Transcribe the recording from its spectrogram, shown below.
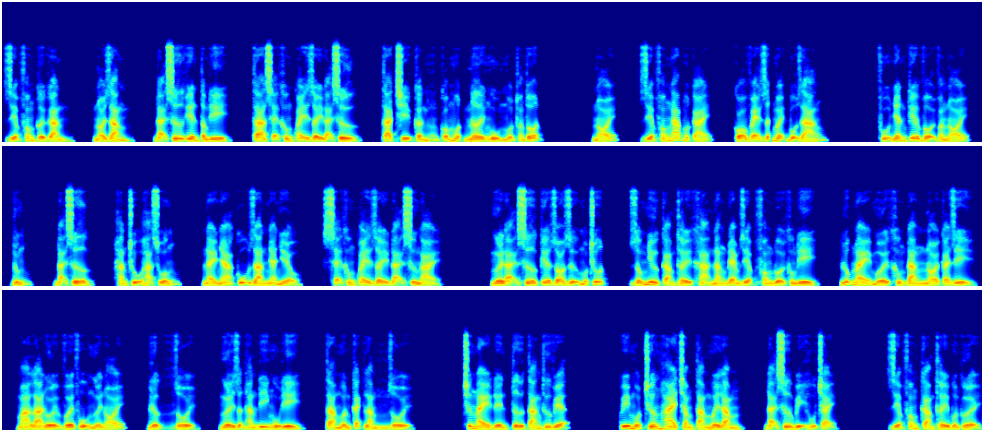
Diệp phong cười gằn, nói rằng, đại sư yên tâm đi, ta sẽ không quấy dày đại sư, ta chỉ cần có một nơi ngủ một thoáng tốt. Nói diệp phong ngáp một cái, có vẻ rất mệnh bộ dáng. Phụ nhân kia vội và nói, đúng, đại sư, hắn trụ hạ xuống, này nhà cũ gian nhà nhiều, sẽ không quấy dày đại sư ngài. Người đại sư kia do dự một chút, giống như cảm thấy khả năng đem diệp phong đuổi không đi, lúc này mới không đang nói cái gì, mà là đối với phụ người nói, được rồi người dẫn hắn đi ngủ đi, ta muốn cách làm rồi. Chương này đến từ tàng thư viện. Q một chương hai trăm tám mươi lăm, đại sư bị hụ chạy. Diệp phong cảm thấy buồn cười,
